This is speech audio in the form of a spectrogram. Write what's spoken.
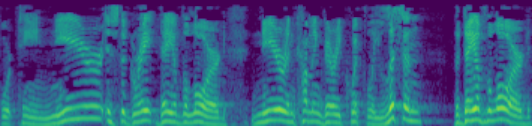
14, near is the great day of the Lord, near and coming very quickly. Listen, the day of the Lord.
